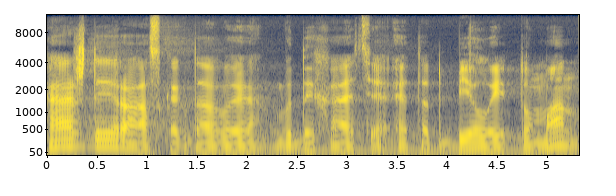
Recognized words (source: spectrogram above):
Каждый раз, когда вы выдыхаете этот белый туман,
